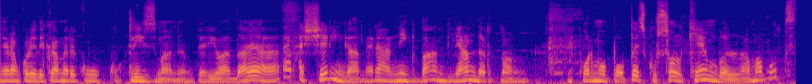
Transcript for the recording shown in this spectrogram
eram coleg de cameră cu, cu Klinsmann în perioada aia. Era Sheringham, era Nick Bambi, Anderton, Pormo Popescu, Sol Campbell. Am avut,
